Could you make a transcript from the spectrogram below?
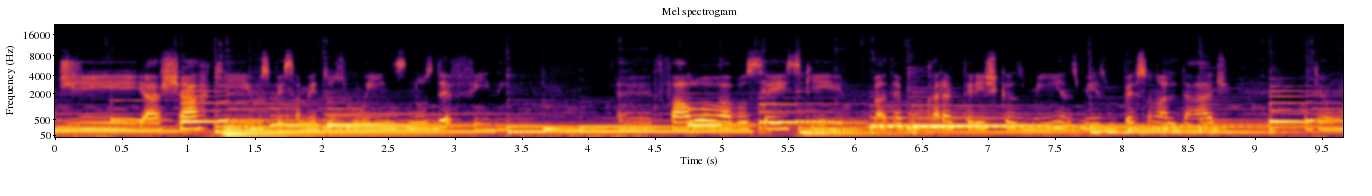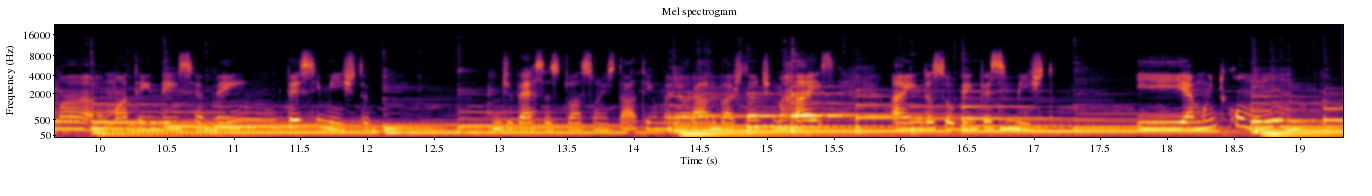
de achar que os pensamentos ruins nos definem falo a vocês que, até por características minhas mesmo, personalidade, eu tenho uma, uma tendência bem pessimista em diversas situações, tá? Tenho melhorado bastante, mas ainda sou bem pessimista. E é muito comum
